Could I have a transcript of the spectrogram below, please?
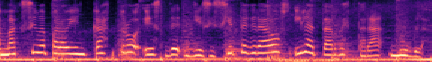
La máxima para hoy en Castro es de 17 grados y la tarde estará nublada.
